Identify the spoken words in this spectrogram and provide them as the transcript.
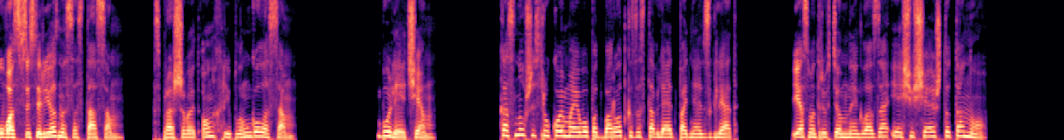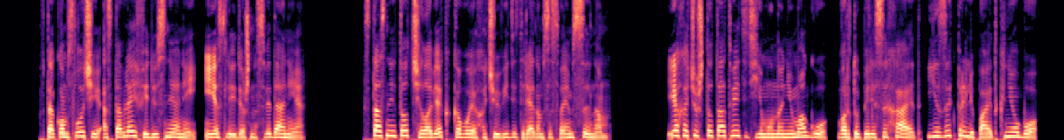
«У вас все серьезно со Стасом?» спрашивает он хриплым голосом. «Более чем», коснувшись рукой моего подбородка, заставляет поднять взгляд. Я смотрю в темные глаза и ощущаю, что тону. таком случае оставляй Федю с няней, если идешь на свидание. Стас не тот человек, кого я хочу видеть рядом со своим сыном. Я хочу что-то ответить ему, но не могу. Во рту пересыхает, язык прилипает к небу,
